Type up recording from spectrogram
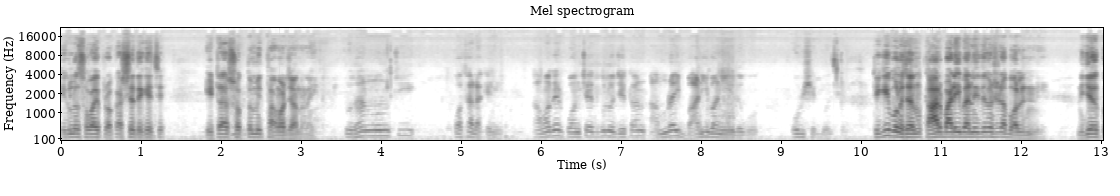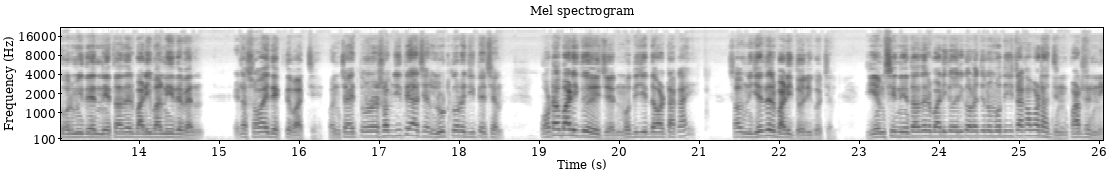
এগুলো সবাই প্রকাশ্যে দেখেছে। এটা সত্য মিথ্যা আমার জানা নেই। প্রধানমন্ত্রী কথা রাখেনি। আমাদের পঞ্চায়েতগুলো যেতান আমরাই বাড়ি বানিয়ে দেবো অভিষেক বলছেন। ঠিকই বলেছেন কার বাড়ি বানিয়ে দেবেন সেটা বলেননি। নিজের কর্মীদের নেতাদের বাড়ি বানিয়ে দেবেন এটা সবাই দেখতে পাচ্ছে। পঞ্চায়েত তো ওনারা সব জিতে আছেন লুট করে জিতেছেন। কটা বাড়ি তৈরি হয়েছেন মোদিজির দেওয়ার টাকায়? সব নিজেদের বাড়ি তৈরি করছেন। টিএমসি নেতাদের বাড়ি তৈরি করার জন্য মোদিজি টাকা পাঠাচ্ছেন পাঠাননি।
